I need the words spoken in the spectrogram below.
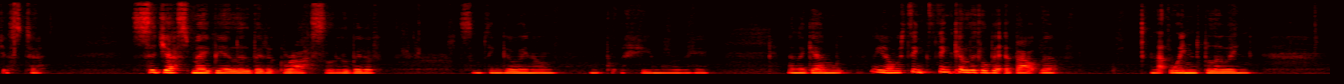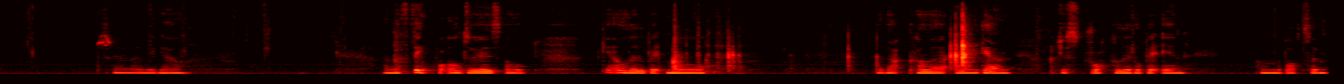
just to suggest maybe a little bit of grass a little bit of something going on. And put a few more over here. And again you know think think a little bit about the that wind blowing. So there we go. And I think what I'll do is I'll get a little bit more of that colour and again just drop a little bit in on the bottom.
